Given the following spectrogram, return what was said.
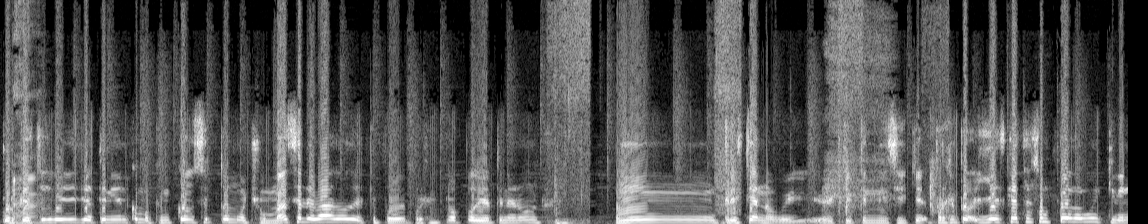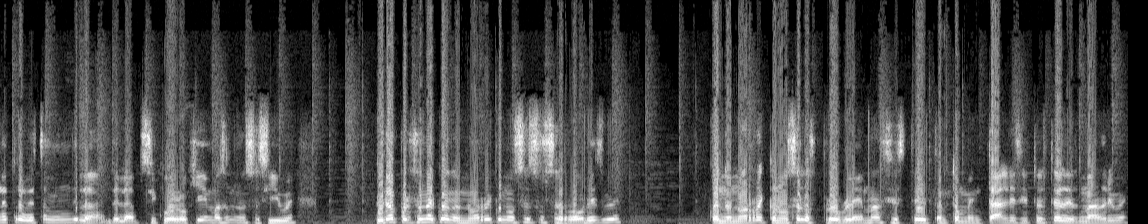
Porque estos güeyes ya tenían como que un concepto mucho más elevado del que, por, ejemplo, podía tener un, un cristiano, güey, eh, que, ni siquiera, por ejemplo, y es que este es un pedo, güey, que viene a través también de la, de la psicología y más o menos así, güey. Una persona cuando no reconoce sus errores, güey, cuando no reconoce los problemas, este, tanto mentales y todo este desmadre, güey,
